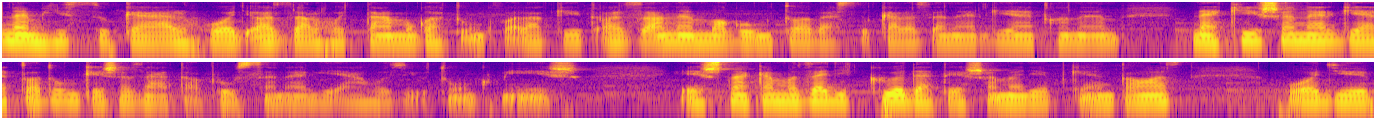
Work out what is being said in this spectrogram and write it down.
nem hisszük el, hogy azzal, hogy támogatunk valakit, azzal nem magunktól veszük el az energiát, hanem neki is energiát adunk, és ezáltal plusz energiához jutunk mi is. És nekem az egyik küldetésem egyébként az, hogy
